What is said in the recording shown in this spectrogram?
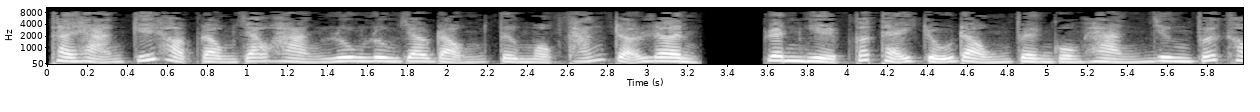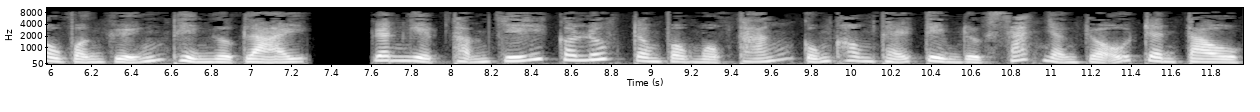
Thời hạn ký hợp đồng giao hàng luôn luôn dao động từ một tháng trở lên. Doanh nghiệp có thể chủ động về nguồn hàng nhưng với khâu vận chuyển thì ngược lại. Doanh nghiệp thậm chí có lúc trong vòng một tháng cũng không thể tìm được xác nhận chỗ trên tàu,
